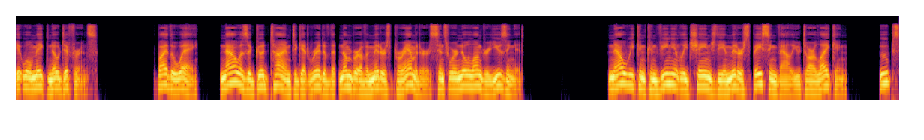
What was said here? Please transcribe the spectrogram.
it will make no difference. By the way, now is a good time to get rid of the number of emitters parameter since we're no longer using it. Now we can conveniently change the emitter spacing value to our liking. Oops,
